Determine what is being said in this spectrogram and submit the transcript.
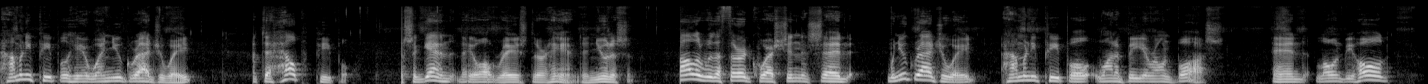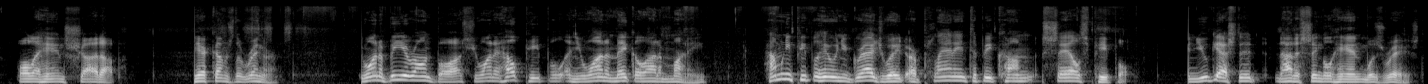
how many people here, when you graduate, want to help people? Once again, they all raised their hand in unison. Followed with a third question that said, when you graduate, how many people want to be your own boss? And lo and behold, all the hands shot up. Here comes the ringer. You want to be your own boss, you want to help people, and you want to make a lot of money. How many people here, when you graduate, are planning to become salespeople? And you guessed it, not a single hand was raised.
